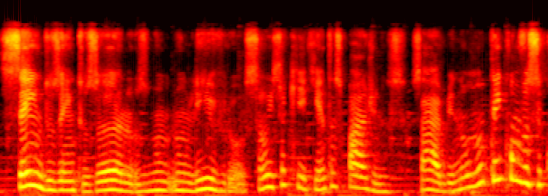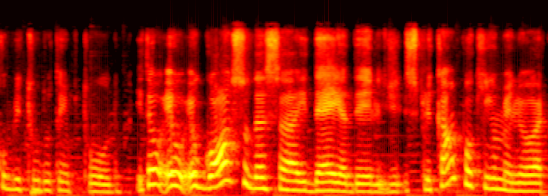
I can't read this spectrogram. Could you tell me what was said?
100, 200 anos num, num, livro são isso aqui, 500 páginas, sabe? Não, não tem como você cobrir tudo o tempo todo. Então eu, eu gosto dessa ideia dele de explicar um pouquinho melhor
